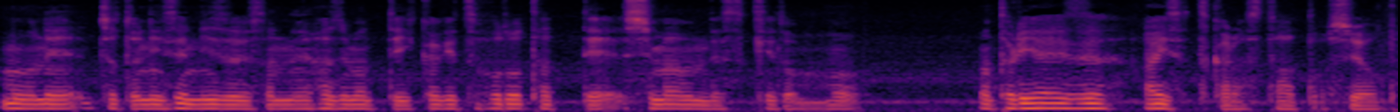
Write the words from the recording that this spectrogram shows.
もうね、ちょっと2023年始まって1ヶ月ほど経ってしまうんですけども、まあ、とりあえず挨拶からスタートしようと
